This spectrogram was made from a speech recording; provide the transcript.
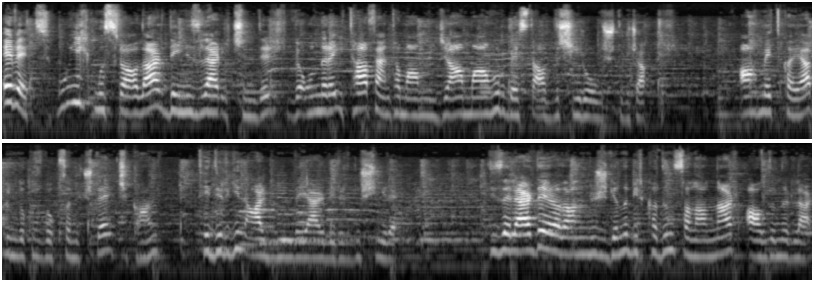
Evet, bu ilk mısralar denizler içindir ve onlara ithafen tamamlayacağı Mahur Beste adlı şiiri oluşturacaktır. Ahmet Kaya 1993'te çıkan Tedirgin albümünde yer verir bu şiire. Dizelerde yer alan müjganı bir kadın sananlar aldanırlar.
